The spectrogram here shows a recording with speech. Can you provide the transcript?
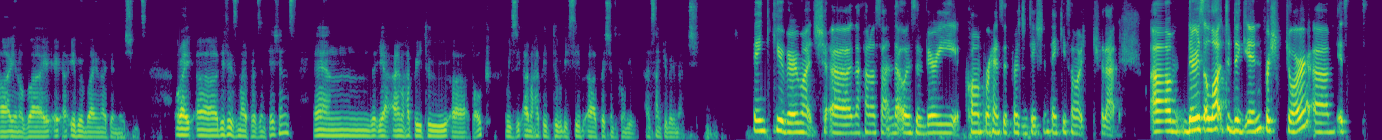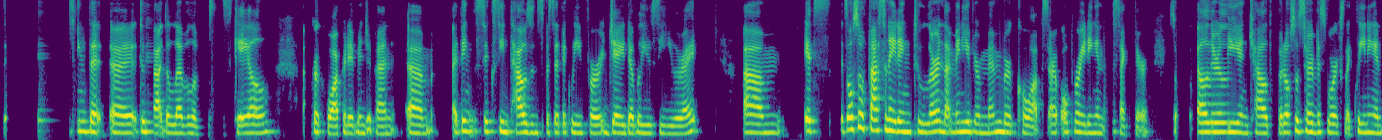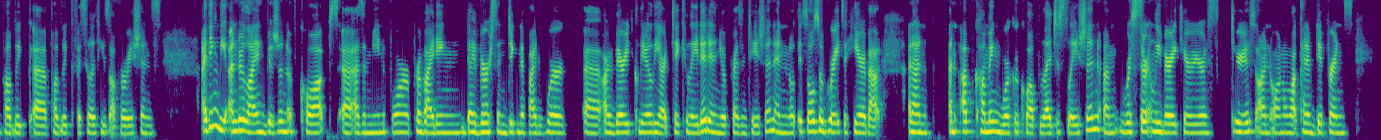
uh, you know, by even by United Nations. All right, uh, this is my presentations. And yeah, I'm happy to uh, talk with you. I'm happy to receive uh, questions from you. thank you very much. Thank you very much, uh, Nakano-san. That was a very comprehensive presentation. Thank you so much for that. Um, there's a lot to dig in for sure. Um, it's think that uh, to at the level of scale for cooperative in Japan. Um, I think 16,000 specifically for JWCU, right? Um, it's it's also fascinating to learn that many of your member co-ops are operating in the sector. So elderly and child but also service works like cleaning and public uh, public facilities operations. I think the underlying vision of co-ops uh, as a mean for providing diverse and dignified work uh, are very clearly articulated in your presentation. And it's also great to hear about an an upcoming worker co-op legislation. Um, we're certainly very curious curious on, on what kind of difference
